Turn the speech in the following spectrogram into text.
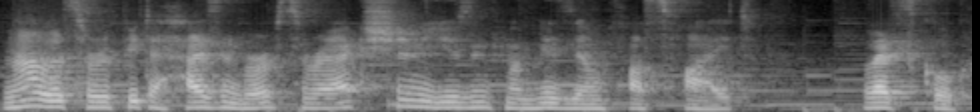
Now let's repeat a Heisenberg's reaction using magnesium phosphide. Let's cook.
